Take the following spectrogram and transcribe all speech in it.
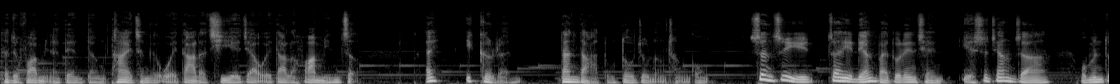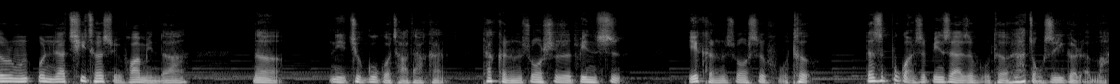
他就发明了电灯。他也成为伟大的企业家、伟大的发明者。哎，一个人单打独斗就能成功，甚至于在两百多年前也是这样子啊。我们都问人家汽车谁发明的啊？那你去 Google 查查看，他可能说是宾士，也可能说是福特。但是不管是宾士还是福特，他总是一个人嘛。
